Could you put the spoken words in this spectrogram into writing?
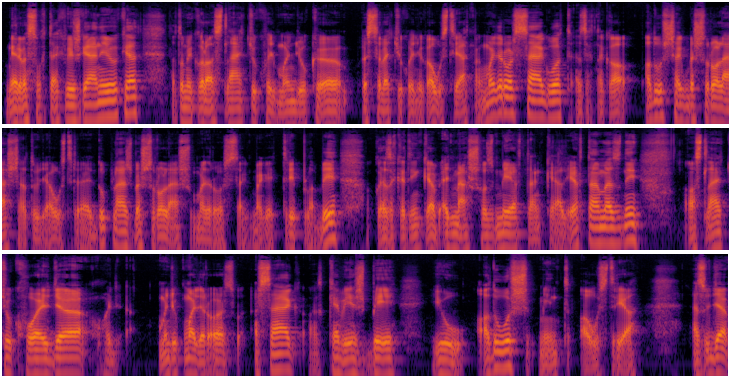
mérve szokták vizsgálni őket. Tehát amikor azt látjuk, hogy mondjuk összevetjük mondjuk Ausztriát meg Magyarországot, ezeknek a adósságbesorolását, ugye Ausztria egy duplás besorolású, Magyarország meg egy tripla B, akkor ezeket inkább egymáshoz mérten kell értelmezni. Azt látjuk, hogy, hogy mondjuk Magyarország az kevésbé jó adós, mint Ausztria. Ez ugye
